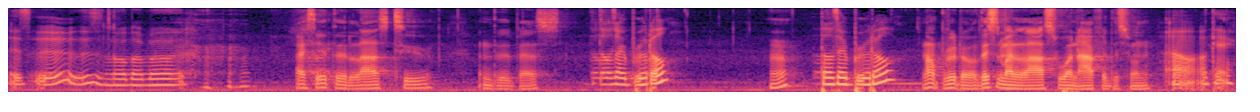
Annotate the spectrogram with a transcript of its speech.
It's, ooh, this is not that bad. I say the last two and the best. Those are brutal. Huh? Those are brutal. Not brutal. This is my last one after this one. Oh, okay.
